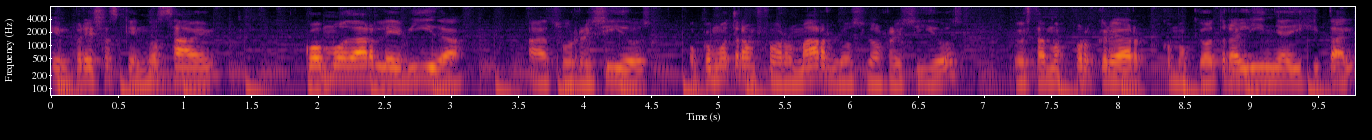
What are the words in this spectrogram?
empresas que no saben cómo darle vida a sus residuos o cómo transformarlos los residuos. Lo estamos por crear como que otra línea digital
